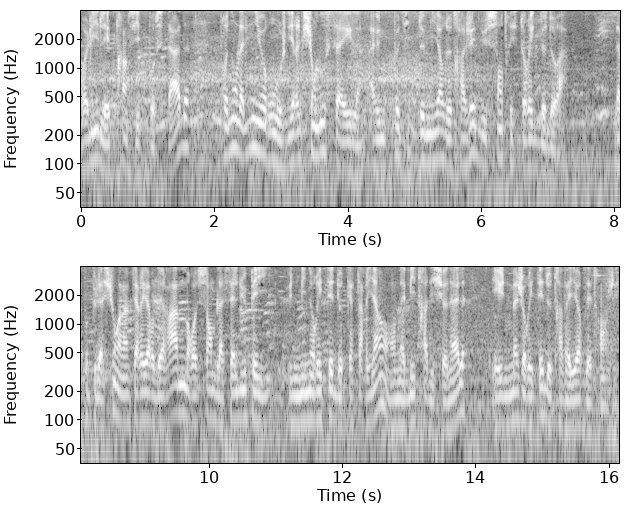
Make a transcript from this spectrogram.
relient les principaux stades. Prenons la ligne rouge, direction Lusail, à une petite demi-heure de trajet du centre historique de Doha. La population à l'intérieur des rames ressemble à celle du pays. Une minorité de Qatariens en habits traditionnels et une majorité de travailleurs étrangers.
